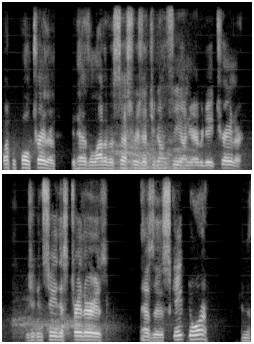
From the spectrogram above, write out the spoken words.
bumper pull trailer. It has a lot of accessories that you don't see on your everyday trailer. As you can see, this trailer is has an escape door in the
